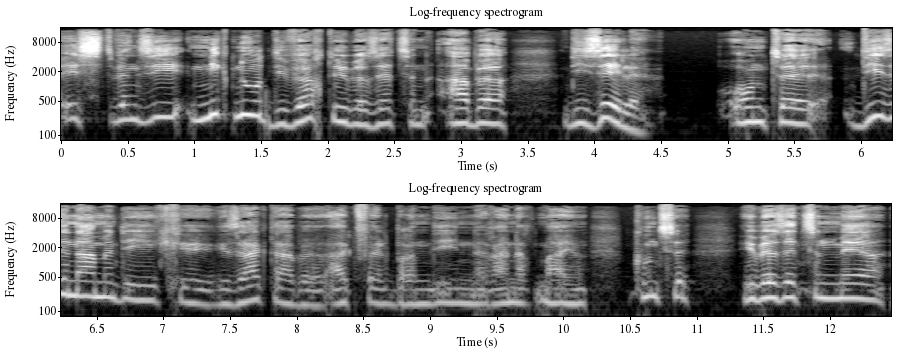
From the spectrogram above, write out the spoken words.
ist, wenn sie nicht nur die Wörter übersetzen, aber die Seele. Und äh, diese Namen, die ich äh, gesagt habe, Ackfeld, Brandin, Reinhard May und Kunze, übersetzen mehr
